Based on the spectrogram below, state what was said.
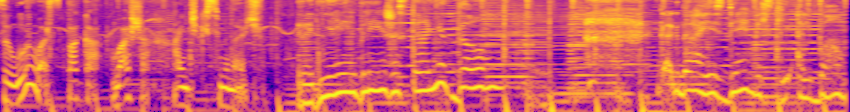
Целую вас. Пока. Ваша Анечка Семенович. Роднее ближе станет дом, когда есть дембельский альбом.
